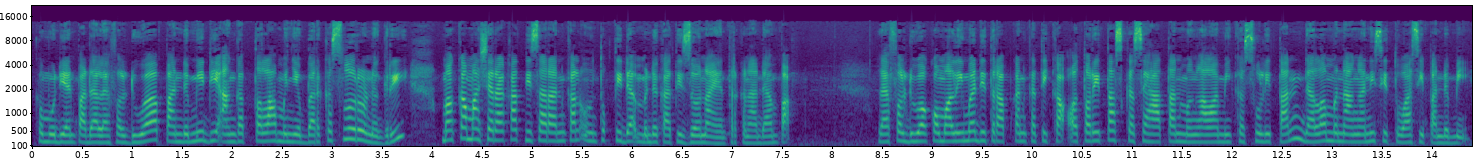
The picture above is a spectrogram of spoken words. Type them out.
Kemudian pada level 2, pandemi dianggap telah menyebar ke seluruh negeri, maka masyarakat disarankan untuk tidak mendekati zona yang terkena dampak. Level 2,5 diterapkan ketika otoritas kesehatan mengalami kesulitan dalam menangani situasi pandemi.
